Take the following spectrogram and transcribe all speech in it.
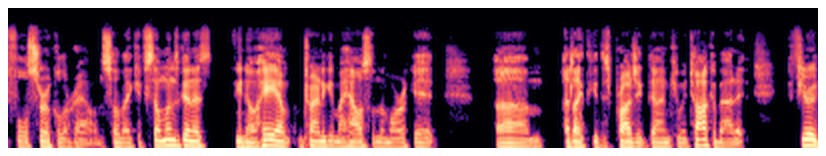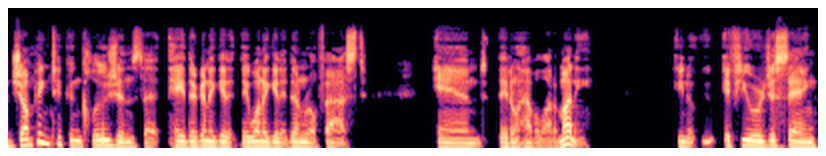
full circle around. So, like, if someone's gonna, you know, hey, I'm, I'm trying to get my house on the market. Um, I'd like to get this project done. Can we talk about it? If you're jumping to conclusions that hey, they're gonna get it, they want to get it done real fast, and they don't have a lot of money. You know, if you were just saying,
